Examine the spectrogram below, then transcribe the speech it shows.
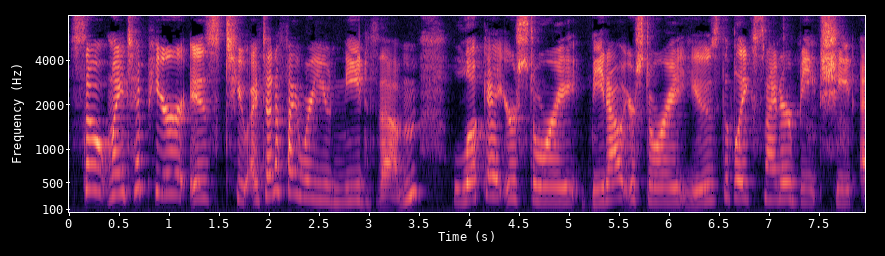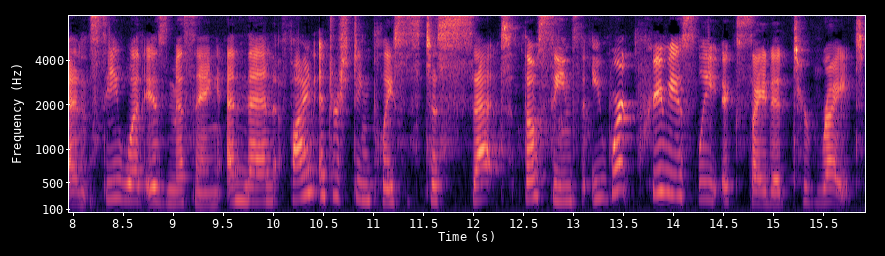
So my tip here is to identify where you need them, look at your story, beat out your story, use the Blake Snyder beat sheet and see what is missing, and then find interesting places to set those scenes that you weren't previously excited to write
